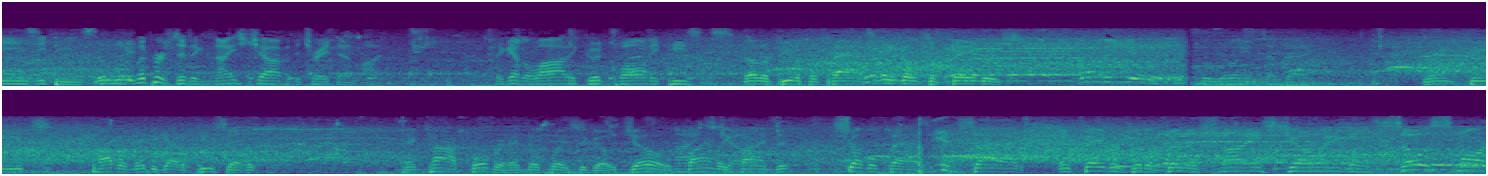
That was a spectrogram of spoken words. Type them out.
easy peasy. Clippers did a nice job at the trade deadline. They got a lot of good quality pieces. Another beautiful pass. Ingles to Favors. For Williams that day. Green feeds. Pablo maybe got a piece of it. And Kyle Korver had no place to go. Joe Nice finally job. finds it. Shovel pass inside and Favors with a finish. Nice Joe Ingles. So smart.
